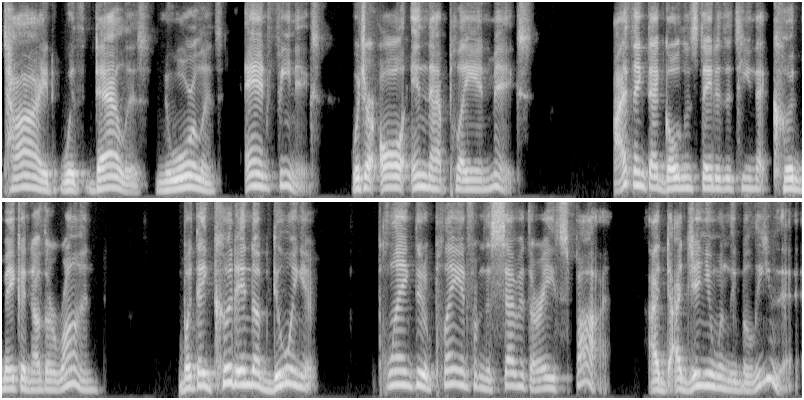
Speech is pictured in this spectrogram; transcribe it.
tied with Dallas, New Orleans, and Phoenix, which are all in that play-in mix. I think that Golden State is a team that could make another run, but they could end up doing it playing through the play-in from the seventh or eighth spot. I, I genuinely believe that.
